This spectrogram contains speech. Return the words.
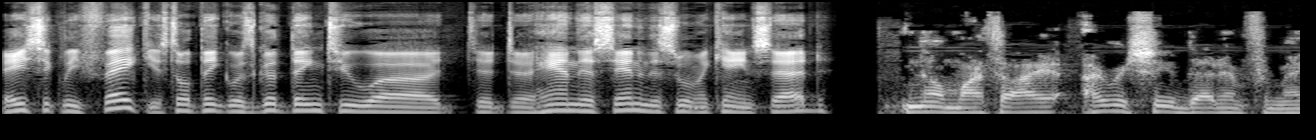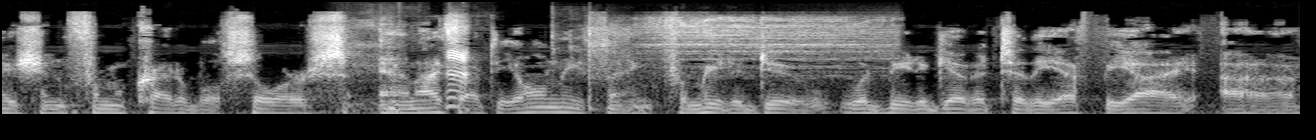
basically fake? You still think it was a good thing to uh, to, to hand this in?" And this is what McCain said. No, Martha, I, I received that information from a credible source, and I thought the only thing for me to do would be to give it to the FBI. Uh,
